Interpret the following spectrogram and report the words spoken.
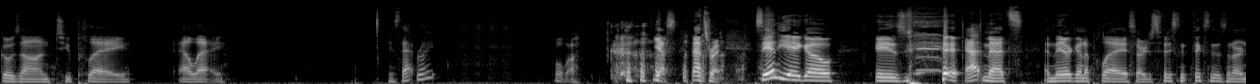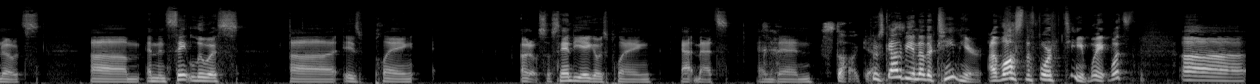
goes on to play L.A. Is that right? Hold on. yes, that's right. San Diego is at Mets, and they're going to play. Sorry, just fixing, fixing this in our notes. Um, and then St. Louis uh, is playing. Oh no, so San Diego is playing at Mets, and then again. there's got to be another team here. I've lost the fourth team. Wait, what's? Uh,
